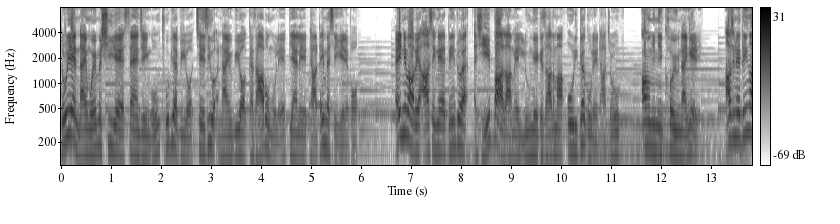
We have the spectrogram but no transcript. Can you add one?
သူတို့ရဲ့နိုင်ပွဲမရှိတဲ့စံချိန်ကိုချိုးဖြတ်ပြီးတော့ချယ်ဆီကိုအနိုင်ယူပြီးတော့ကစားပုံကိုလည်းပြန်လေဒါတိတ်မစေခဲ့တယ်ပေါ့အဲ့ဒီနေ့မှာပဲအာဆင်နယ်အသင်းအတွက်အရေးပါလာမဲ့လူငယ်ကစားသမားအိုရီဂတ်ကိုလည်းဒါကျွန်တော်အောင်မြင်မြင်ခေါ်ယူနိုင်ခဲ့တယ် အာဆင်နယ်အသင်းက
